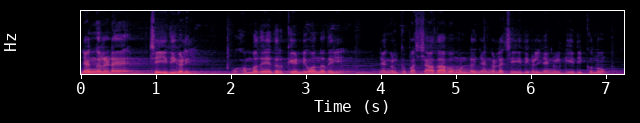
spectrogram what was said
ഞങ്ങളുടെ ചെയ്തികളിൽ മുഹമ്മദിനെ എതിർക്കേണ്ടി വന്നതിൽ ഞങ്ങൾക്ക് പശ്ചാത്താപമുണ്ട്. ഞങ്ങളുടെ ചെയ്തികളിൽ ഞങ്ങൾ ഖേദിക്കുന്നു.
